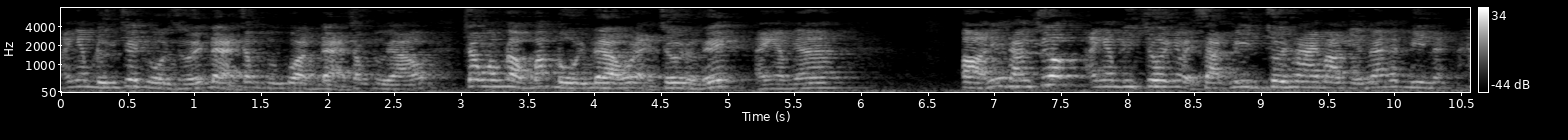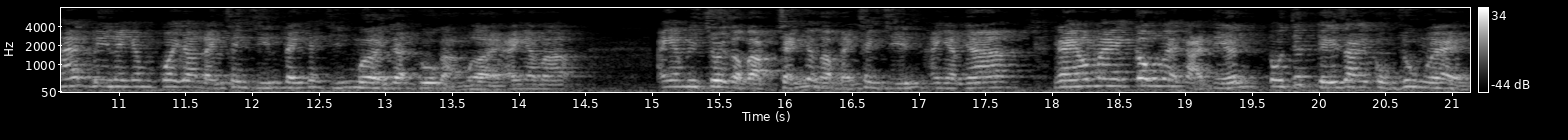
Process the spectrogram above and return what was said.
Anh em đứng trên ngồi dưới, để trong túi quần, để trong túi áo. Trong ống đồng bắt đùi đều có thể chơi được hết, anh em nhá. Ở những tháng trước, anh em đi chơi như vậy sạc pin, chơi hai, ba tiếng đã hết pin. Hết pin, anh em quay ra đánh xanh chín, đánh xanh chín 10 trận thua cả 10 anh em ạ. Anh em đi chơi cờ bạc, tránh trường hợp đánh xanh chín, anh em nhá ngày hôm nay công nghệ cải tiến tôi thiết kế ra cái cục dung này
